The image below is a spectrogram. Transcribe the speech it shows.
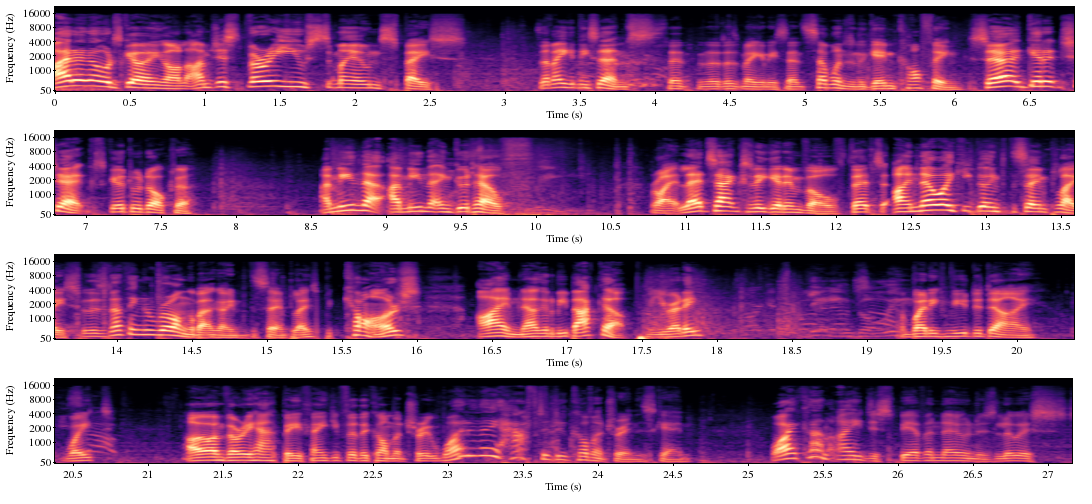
I don't know what's going on. I'm just very used to my own space. Does that make any sense? That, that doesn't make any sense. Someone's in the game coughing. Sir, get it checked. Go to a doctor. I mean that. I mean that in good health. Right, let's actually get involved. Let's, I know I keep going to the same place, but there's nothing wrong about going to the same place because I'm now going to be back up. Are you ready? I'm waiting for you to die. Wait. Oh, I'm very happy. Thank you for the commentary. Why do they have to do commentary in this game? Why can't I just be ever known as Lewis?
